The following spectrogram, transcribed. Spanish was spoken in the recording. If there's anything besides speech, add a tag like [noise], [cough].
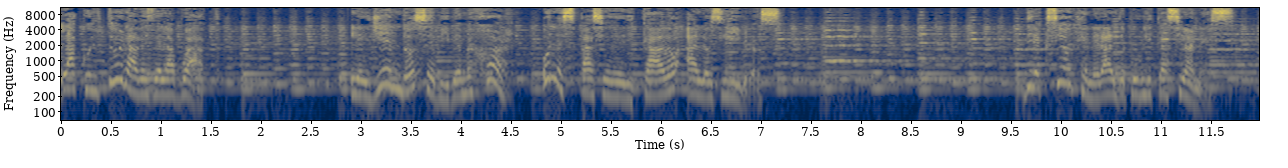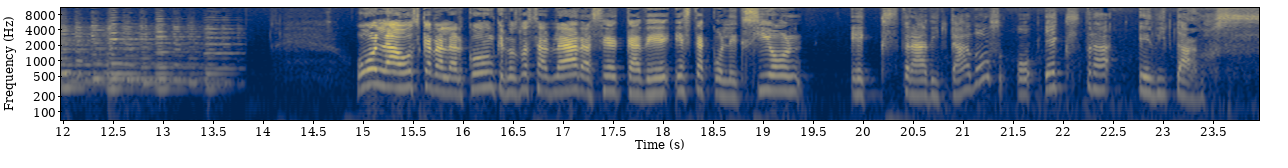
La cultura desde la web. Leyendo se vive mejor. Un espacio dedicado a los libros. Dirección General de Publicaciones. Hola, Óscar Alarcón, que nos vas a hablar acerca de esta colección extraditados o extraeditados.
